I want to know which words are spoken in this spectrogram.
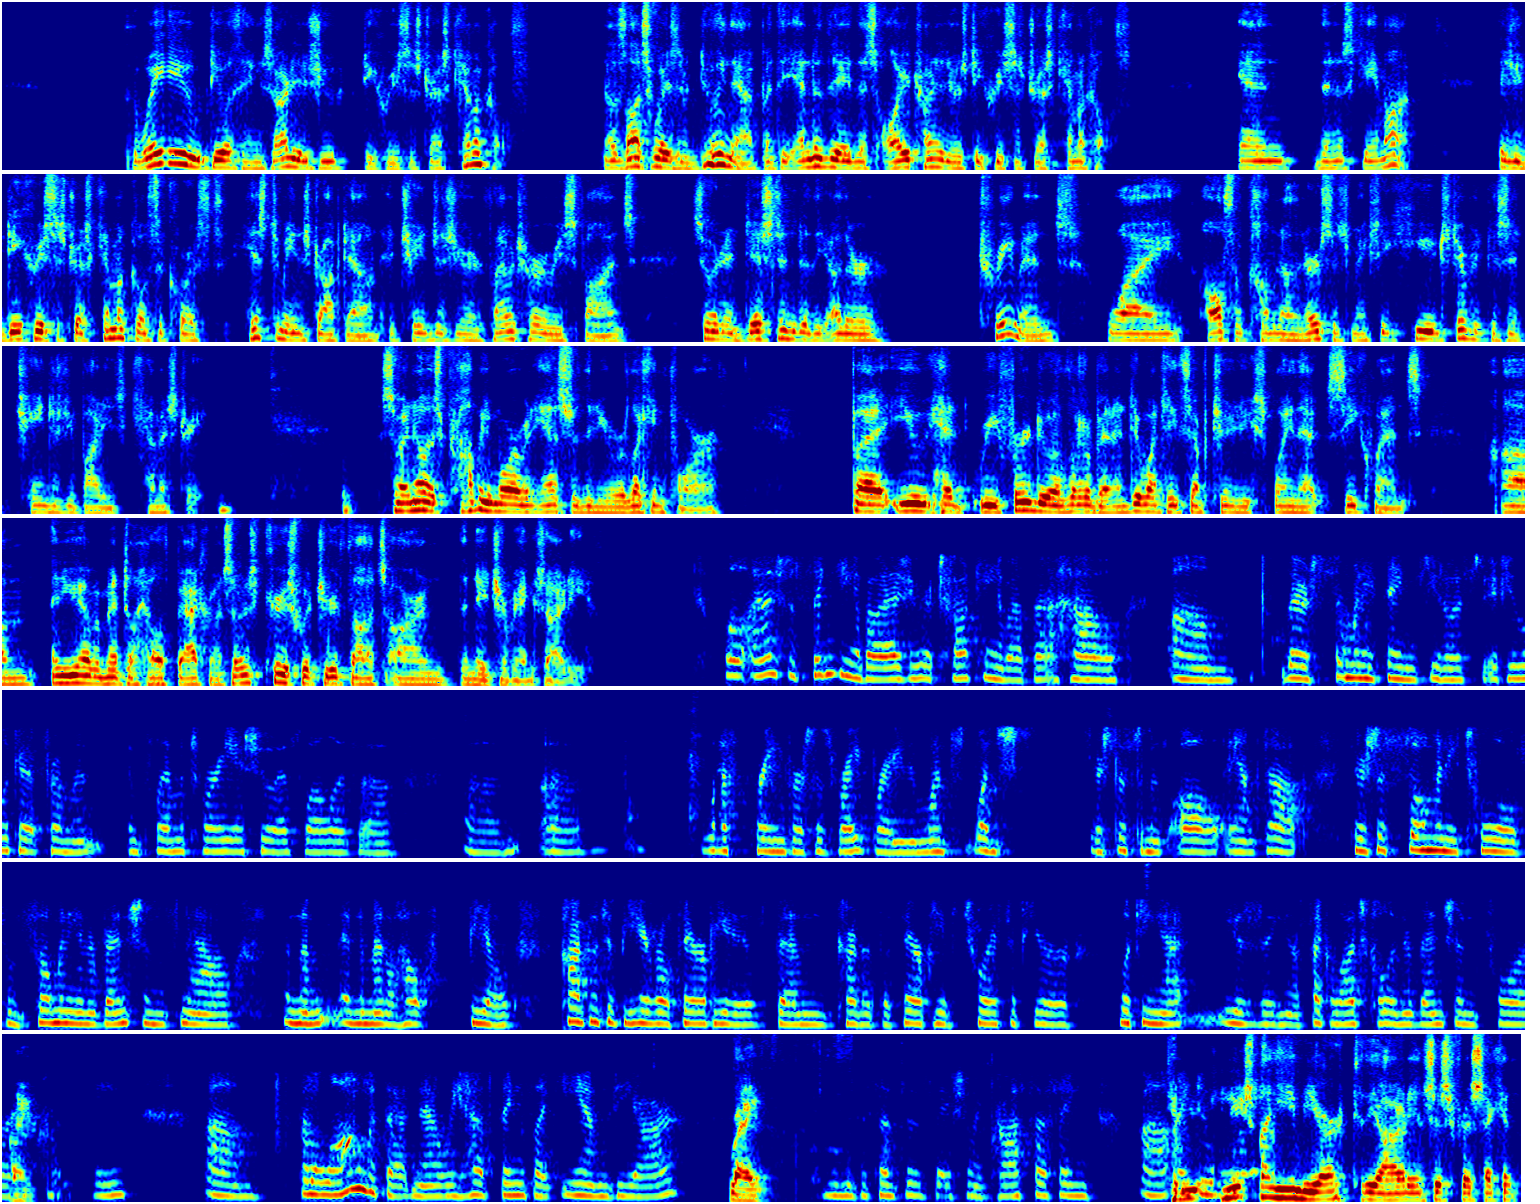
the way you deal with anxiety is you decrease the stress chemicals. Now, there's lots of ways of doing that, but at the end of the day, that's all you're trying to do is decrease the stress chemicals. And then it's game on. As you decrease the stress chemicals, of course, histamines drop down. It changes your inflammatory response. So, in addition to the other treatments, why also calming down the nervous system makes a huge difference because it changes your body's chemistry so I know it's probably more of an answer than you were looking for, but you had referred to a little bit. I did want to take this opportunity to explain that sequence. Um, and you have a mental health background. So I'm just curious what your thoughts are on the nature of anxiety. Well, I was just thinking about as you were talking about that, how um, there's so many things, you know, if, if, you look at it from an inflammatory issue as well as a, a, um, a left brain versus right brain, and once once your system is all amped up, there's just so many tools and so many interventions now in the in the mental health field. Cognitive behavioral therapy has been kind of the therapy of choice if you're looking at using a psychological intervention for right. pain. Um, but along with that, now we have things like EMDR, right? Movement desensitization reprocessing. Uh, can, you, can you explain EMDR to the audience just for a second?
